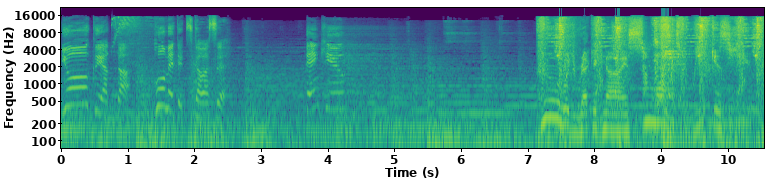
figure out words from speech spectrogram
よーくやった褒めて使わす Thank you! Who would recognize someone as weak as you?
